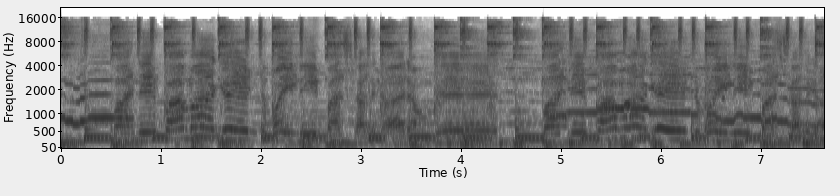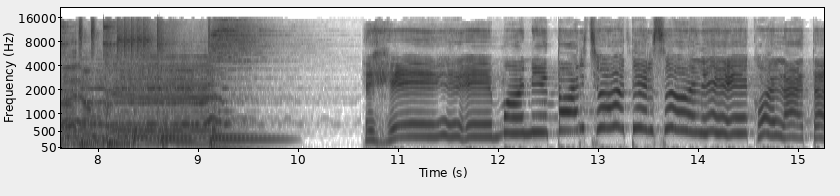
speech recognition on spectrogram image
बने पामा गेट बहिनी पाँचखाल घरौँ भेट। बने पामा गेट बहिनी घरौँ भेट हे मनी तर्छु तिर्सुले खोला त।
